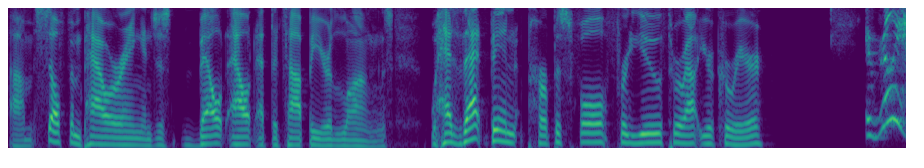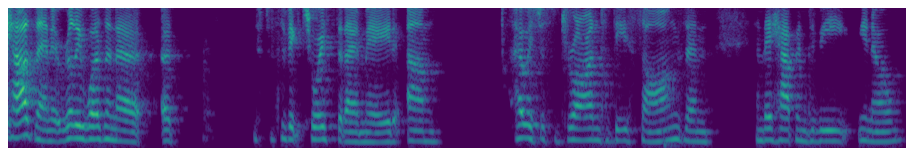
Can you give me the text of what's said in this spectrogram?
um, self-empowering and just belt out at the top of your lungs has that been purposeful for you throughout your career? It really hasn't. It really wasn't a, a specific choice that I made. Um, I was just drawn to these songs, and and they happened to be, you know,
